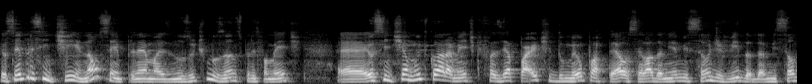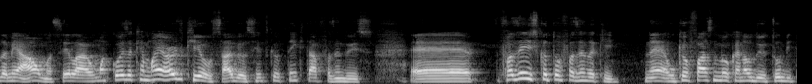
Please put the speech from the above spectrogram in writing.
eu sempre senti, não sempre, né, mas nos últimos anos principalmente, é, eu sentia muito claramente que fazia parte do meu papel, sei lá, da minha missão de vida, da missão da minha alma, sei lá, uma coisa que é maior do que eu, sabe? Eu sinto que eu tenho que estar fazendo isso. É, fazer isso que eu estou fazendo aqui, né, o que eu faço no meu canal do YouTube,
